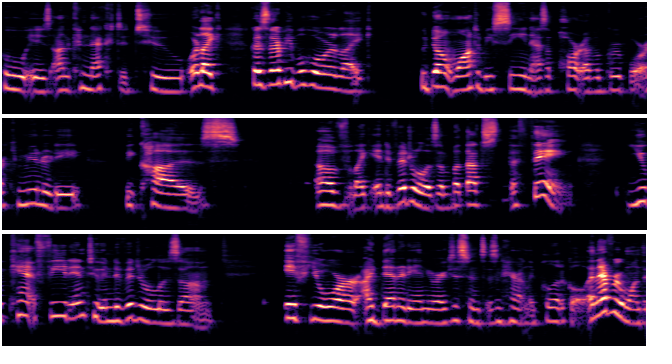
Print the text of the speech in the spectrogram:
who is unconnected to or like because there are people who are like who don't want to be seen as a part of a group or a community because of like individualism but that's the thing you can't feed into individualism if your identity and your existence is inherently political and everyone's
